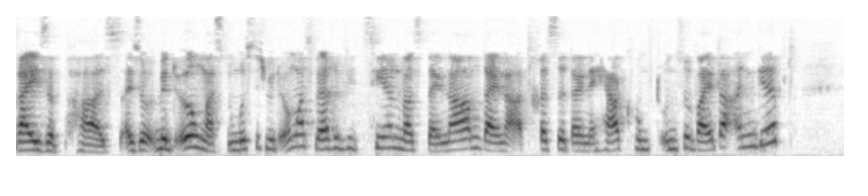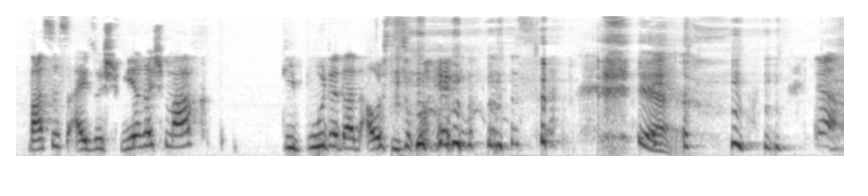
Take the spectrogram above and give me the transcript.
Reisepass, also mit irgendwas. Du musst dich mit irgendwas verifizieren, was dein Name, deine Adresse, deine Herkunft und so weiter angibt. Was es also schwierig macht, die Bude dann auszuräumen. ja. ja.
